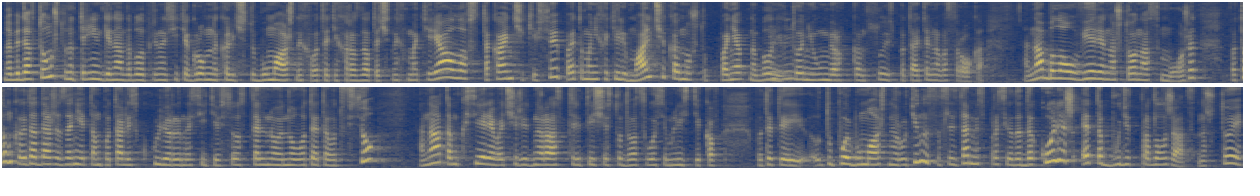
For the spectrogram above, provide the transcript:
Но беда в том, что на тренинге надо было приносить огромное количество бумажных вот этих раздаточных материалов, стаканчики, все, и поэтому они хотели мальчика, ну, чтобы понятно было, никто не умер к концу испытательного срока. Она была уверена, что она сможет. Потом, когда даже за ней там пытались кулеры носить и все остальное, но вот это вот все, она там ксерия в очередной раз 3128 листиков вот этой тупой бумажной рутины со слезами спросила, да доколе ж это будет продолжаться? На что и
